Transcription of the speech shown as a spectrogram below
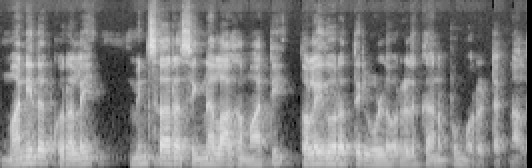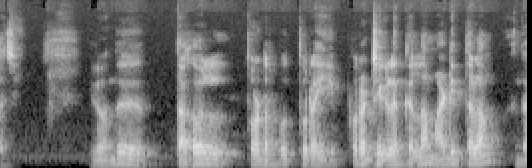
மனித குரலை மின்சார சிக்னலாக மாற்றி தொலைதூரத்தில் உள்ளவர்களுக்கு அனுப்பும் ஒரு டெக்னாலஜி இது வந்து தகவல் தொடர்புத்துறை புரட்சிகளுக்கெல்லாம் அடித்தளம் இந்த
